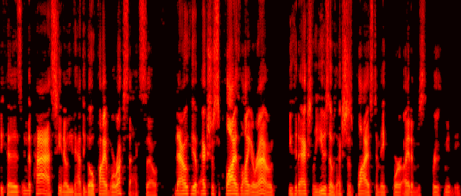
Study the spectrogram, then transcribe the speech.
because in the past, you know, you'd have to go find more rucksacks. So now if you have extra supplies lying around, you can actually use those extra supplies to make more items for your community.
